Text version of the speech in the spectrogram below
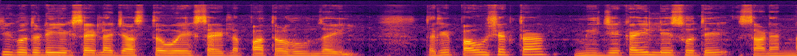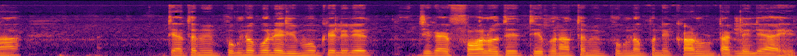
ती गोधडी एक साईडला जास्त व एक साईडला पातळ होऊन जाईल. तर हे पाहू शकता मी जे काही लेस होते साड्यांना ते आता मी पूर्णपणे रिमूव्ह केलेले आहेत. जे काही फॉल होते ते पण आता मी पूर्णपणे काढून टाकलेले आहेत.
